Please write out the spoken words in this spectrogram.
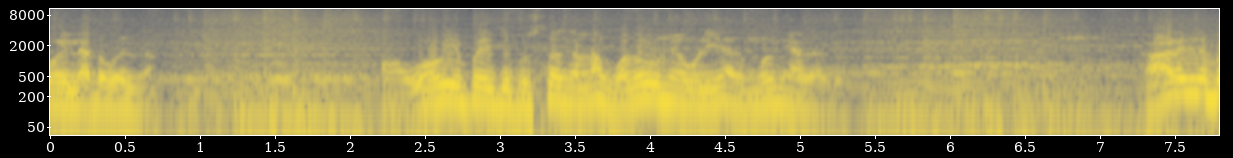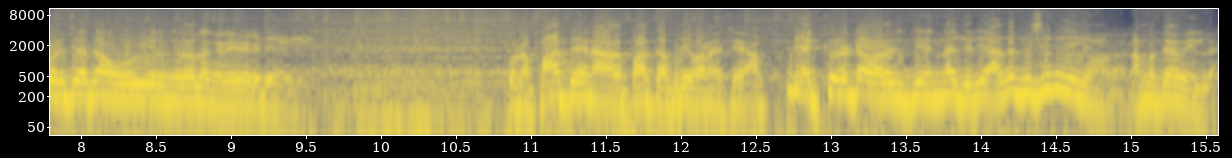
கோயில் அந்த கோயில் தான். ஓவிய பயிற்சி புஸ்தகங்கள்லாம் உதவுமே ஒழிய அது முழுமையாகாது. காலேஜில் படித்தா தான் ஓவியருங்கிறதெல்லாம் கிடையவே கிடையாது. உன்னை பார்த்தேன் நான் அதை பார்த்து அப்படியே வரேன். அப்படி அக்யூரேட்டாக வரைஞ்சின்னா சரி அதை மிஷின் செய்யும் நம்ம தேவையில்லை.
